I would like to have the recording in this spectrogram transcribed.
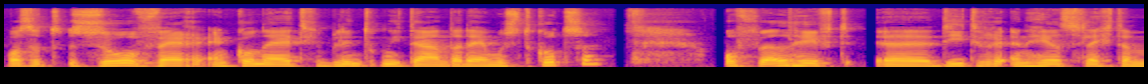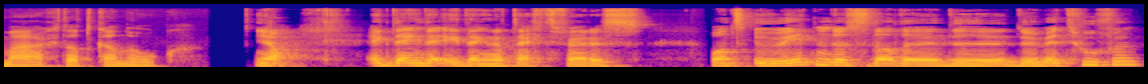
was het zo ver en kon hij het geblinddoek niet aan dat hij moest kotsen, ofwel heeft uh, Dieter een heel slechte maag. Dat kan ook. Ja, ik denk dat, ik denk dat het echt ver is. Want we weten dus dat de, de, de Withoeve,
